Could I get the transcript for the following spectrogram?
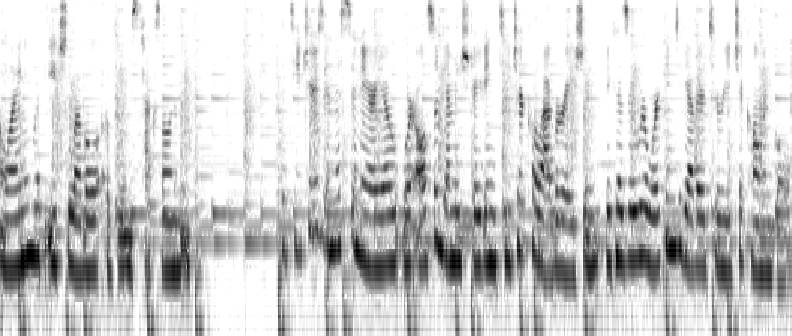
aligning with each level of Bloom's taxonomy. The teachers in this scenario were also demonstrating teacher collaboration because they were working together to reach a common goal.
